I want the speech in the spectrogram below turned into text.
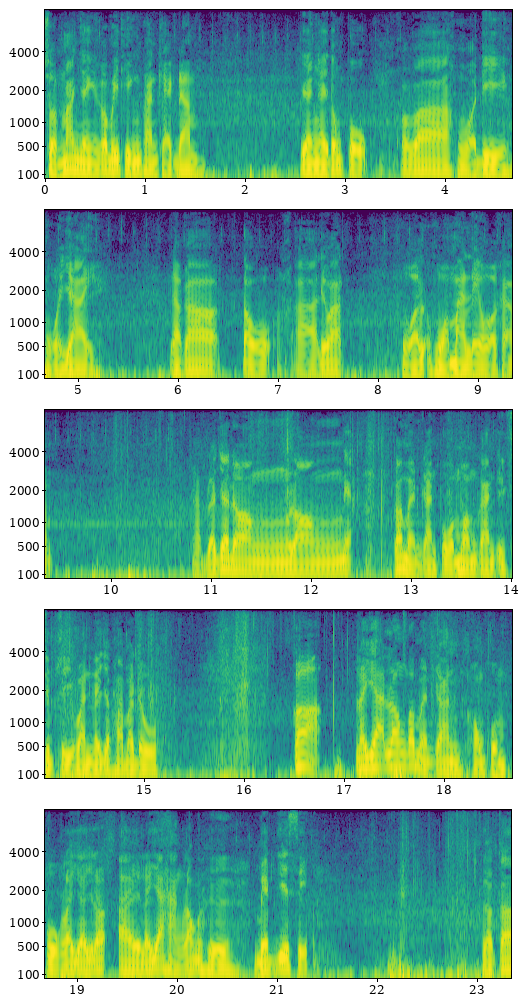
ส่วนมากยังไงก็ไม่ทิ้งพันแขกดำยังไงต้องปลูก เพราะว่าหัวดีหัวใหญ่ แล้วก็โตเรียกว่าหัวหัวมาเร็วอะครับ ครับแล้วจะลองลองเนี่ยก็เหมือนกันปลูกพร้อมกันอีก 14 วันแล้วจะพามาดู ก็ระยะร่องก็เหมือนกันของผมปลูกระยะไอระยะห่างร่องก็คือเมตรยี่สิบแล้วก็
